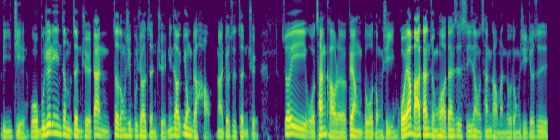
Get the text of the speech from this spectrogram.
理解，我不确定正不正确，但这东西不需要正确，你只要用得好，那就是正确。所以我参考了非常多东西，我要把它单纯化，但是实际上我参考蛮多东西，就是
